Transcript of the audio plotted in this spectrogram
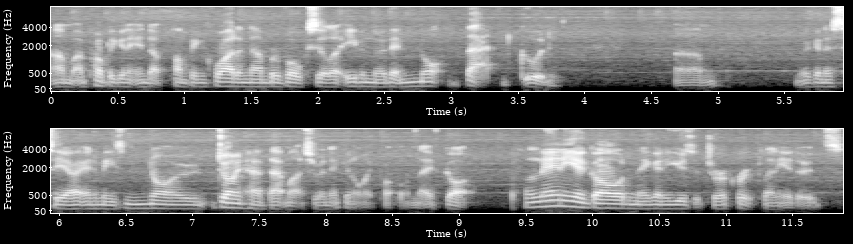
Um, I'm probably going to end up pumping quite a number of Auxilla, even though they're not that good. Um, we're going to see our enemies know, don't have that much of an economic problem. They've got plenty of gold and they're going to use it to recruit plenty of dudes.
